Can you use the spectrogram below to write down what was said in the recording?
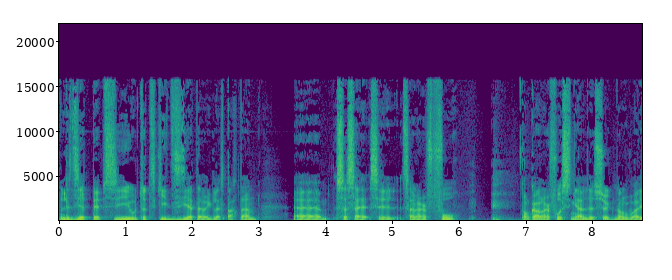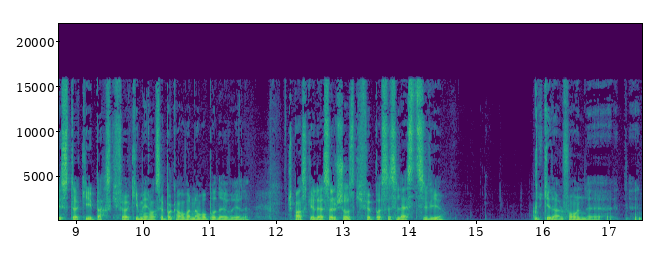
le diète Pepsi ou tout ce qui est diète avec de l'aspartame, euh, ça, ça, a un faux. Ton corps a un faux signal de sucre, donc va aller stocker parce qu'il fait OK, mais on sait pas quand on va en avoir pour de vrai. là. Je pense que la seule chose qui fait pas ça, c'est la stevia, qui est dans le fond une. euh, une-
